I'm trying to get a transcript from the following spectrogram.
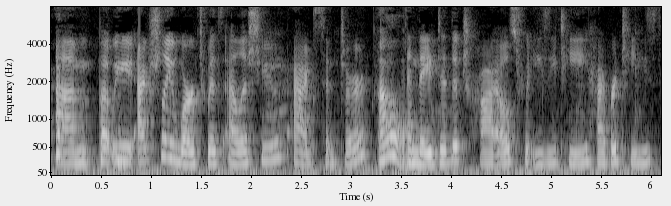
um, but we actually worked with LSU Ag Center. Oh. And they did the trials for Easy Tea hybrid teas.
